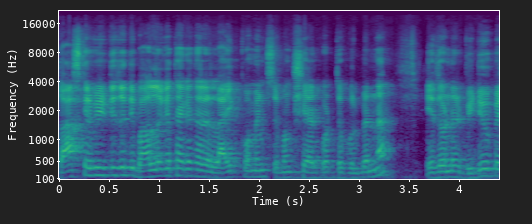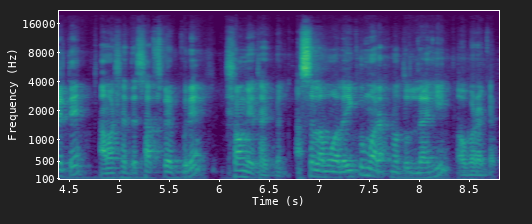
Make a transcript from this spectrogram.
তো আজকের ভিডিওটি যদি ভালো লেগে থাকে, তাহলে লাইক কমেন্টস এবং শেয়ার করতে ভুলবেন না। এ ধরনের ভিডিও পেতে আমার সাথে সাবস্ক্রাইব করে সঙ্গে থাকবেন। আসসালামু আলাইকুম রহমতুল্লাহি অবরাকাত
